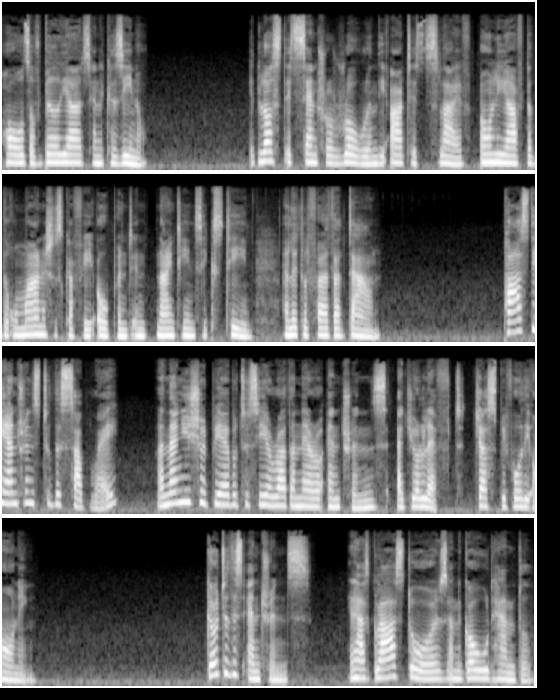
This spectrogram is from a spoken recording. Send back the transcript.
halls of billiards and a casino. It lost its central role in the artist's life only after the Romanisches Café opened in 1916, a little further down. Past the entrance to the subway, and then you should be able to see a rather narrow entrance at your left, just before the awning. Go to this entrance. It has glass doors and a gold handle.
